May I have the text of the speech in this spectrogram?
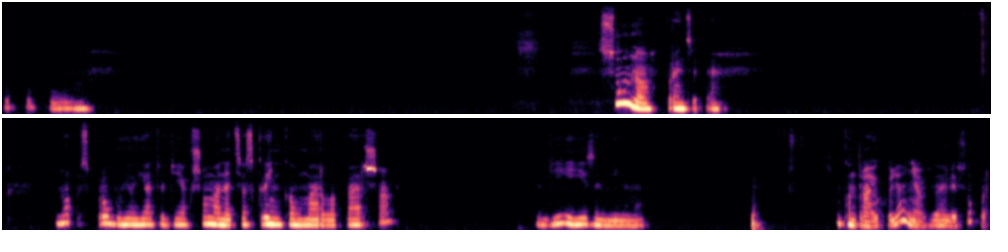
Пу-пу-пу. Сумно, в принципі. Ну, спробую я тоді, якщо в мене ця скринька вмерла перша, тоді її замінимо. Контраю хуляння взагалі супер.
